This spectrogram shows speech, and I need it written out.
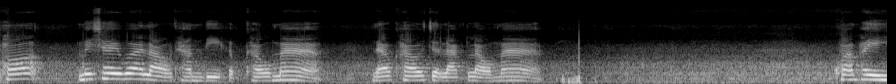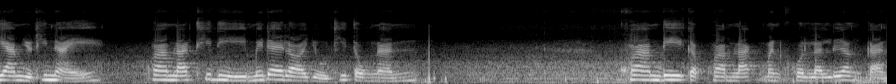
เพราะไม่ใช่ว่าเราทำดีกับเขามาก แล้วเขาจะรักเรามาก ความพยายามอยู่ที่ไหน ความรักที่ดีไม่ได้รออยู่ที่ตรงนั้น ความดีกับความรักมันคนละเรื่องกัน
